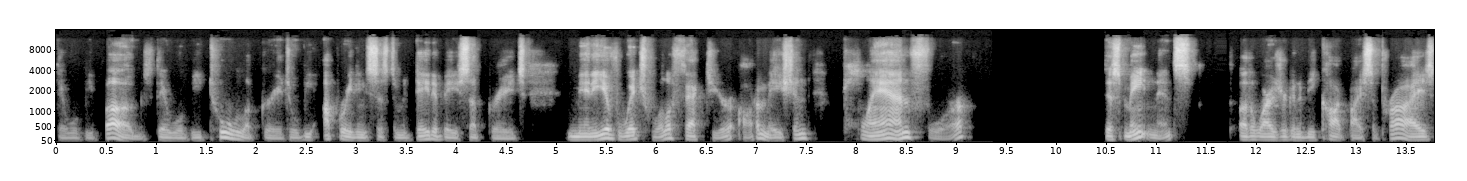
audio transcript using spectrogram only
There will be bugs, there will be tool upgrades, there will be operating system and database upgrades, many of which will affect your automation. Plan for this maintenance. Otherwise, you're going to be caught by surprise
